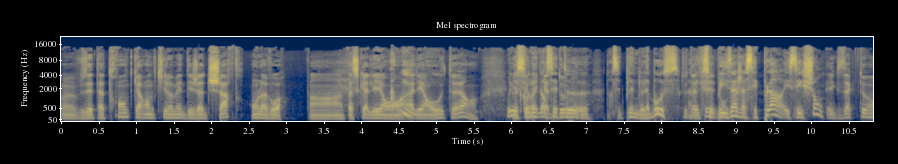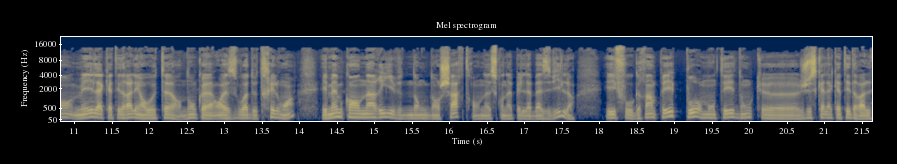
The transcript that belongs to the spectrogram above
euh, vous êtes à 30-40 km déjà de Chartres, on la voit. Parce qu'elle est en, Ah oui. elle est en hauteur. Oui, parce qu'on est dans cette, euh, dans cette plaine de la Beauce, Tout à avec fait, ce donc- paysage assez plat et ces champs. Exactement, mais la cathédrale est en hauteur, donc euh, on se voit de très loin. Et même quand on arrive donc dans Chartres, on a ce qu'on appelle la basse ville, et il faut grimper pour monter donc euh, jusqu'à la cathédrale.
